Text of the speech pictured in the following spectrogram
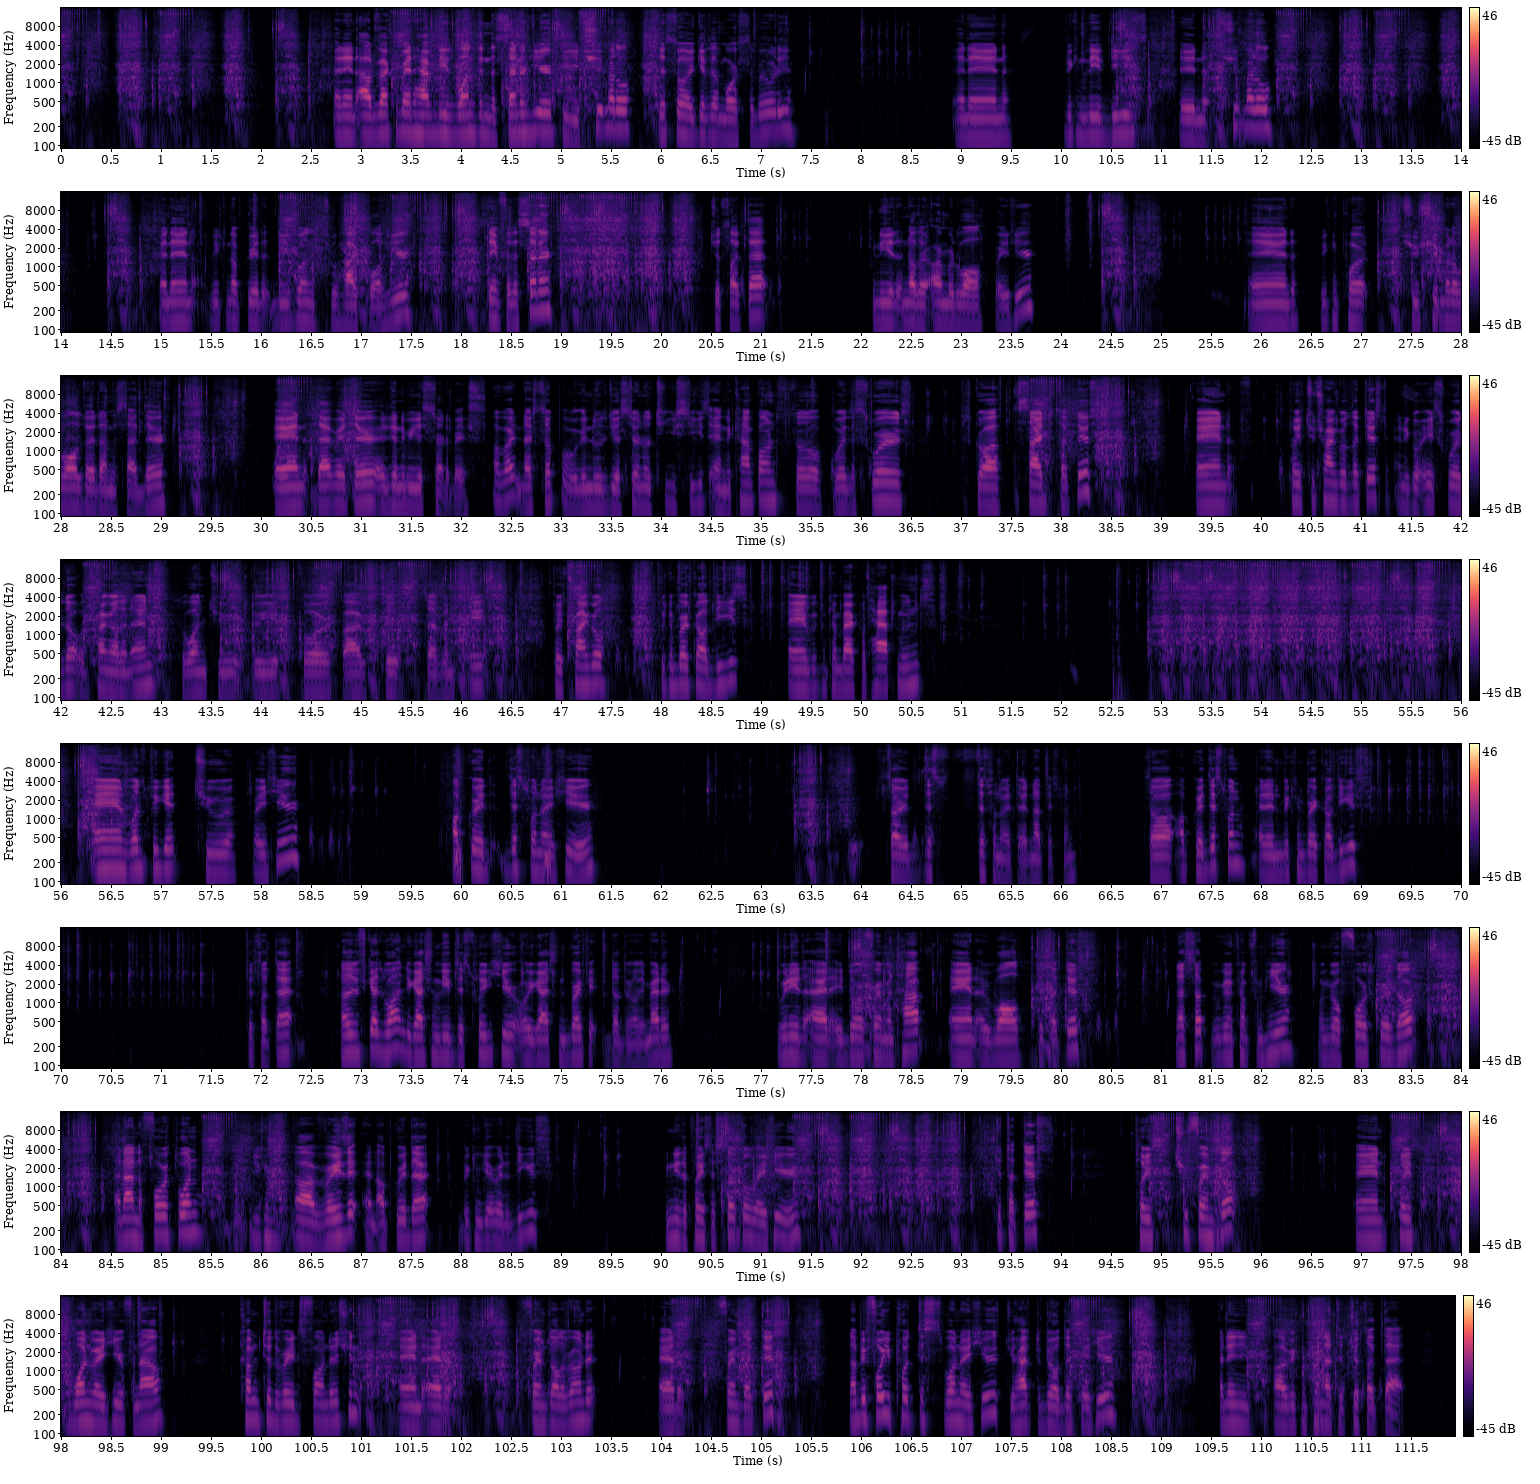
And then I would recommend having these ones in the center here be sheet metal, just so it gives it more stability. And then we can leave these in sheet metal. And then we can upgrade these ones to high qual here. Same for the center. Just like that. We need another armored wall right here. And we can put two sheet metal walls right on the side there. And that right there is going to be your starter base. Alright, next up, we're going to do the external TCs and the compounds. So, where the squares, just go off the side just like this. And place two triangles like this, and you go eight squares out with a triangle on the end. So, one, two, three, four, five, six, seven, eight. Place triangle. We can break out these, and we can come back with half moons. And once we get to right here, upgrade this one right here. Sorry, this this one right there, not this one. So upgrade this one, and then we can break out these. Just like that. Now if you guys want, you guys can leave this twig here, or you guys can break it. It doesn't really matter. We need to add a door frame on top, and a wall just like this. Next up, we're going to come from here. We're going to go four squares out. And on the fourth one, you can uh, raise it and upgrade that. We can get rid of these. We need to place a circle right here. Just like this. Place two frames up. And place one right here for now. Come to the raid's foundation and add frames all around it. Add frames like this. Now before you put this one right here, you have to build this right here. And then uh, we can connect it just like that.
